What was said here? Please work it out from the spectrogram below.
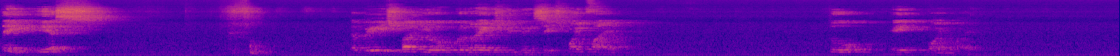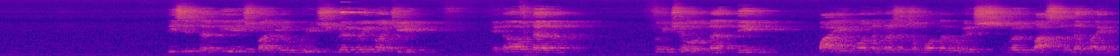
take is the pH value will range between 6.5 This is the pH value which we are going to achieve in order to ensure that the pipe or the presence of water which will pass through the pipe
